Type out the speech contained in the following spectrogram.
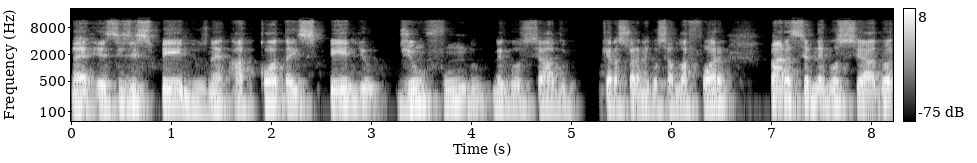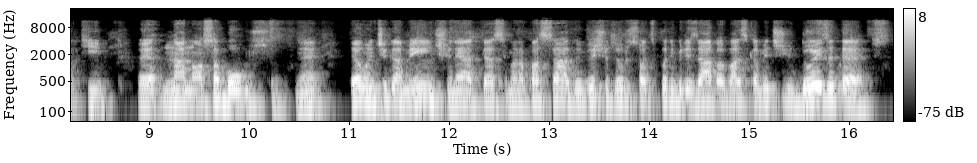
né, esses espelhos, né? a cota espelho de um fundo negociado, que era só era negociado lá fora, para ser negociado aqui é, na nossa bolsa. Né? Então, antigamente, né, até a semana passada, o investidor só disponibilizava basicamente de dois ETFs,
